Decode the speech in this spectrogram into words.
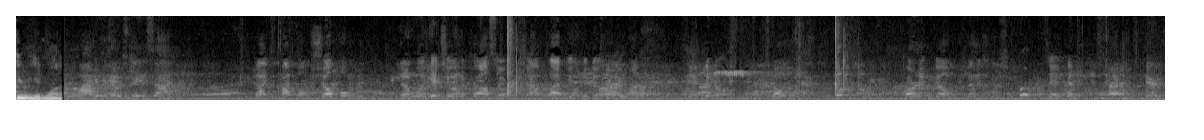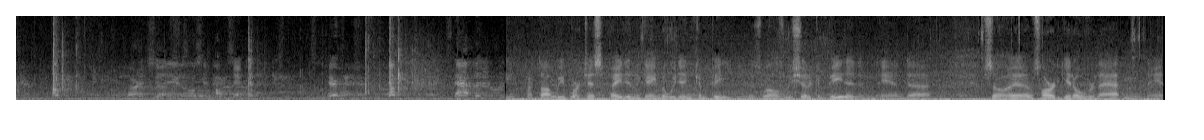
Period one. Go. Guys. Shuffle. Then I'm going to hit you on the crossover. So I'll clap you on the go. Go. Go. Turn it. Go. Finish. That's it. Hit it. Go. Turn it. Good. That's it. Hit it. Here. Go. Snap it. I thought we participated in the game, but we didn't compete as well as we should have competed, and, and uh, so it was hard to get over that. And, and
